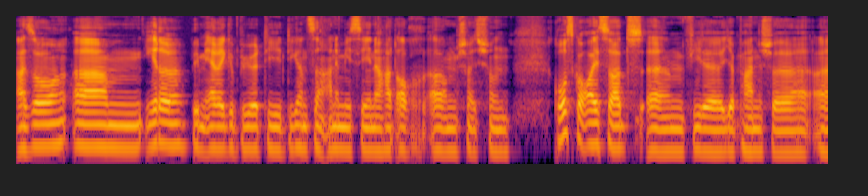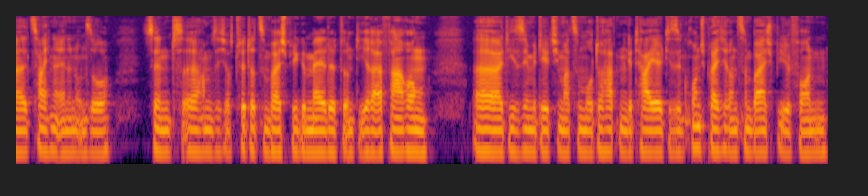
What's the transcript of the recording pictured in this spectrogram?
also ähm, Ehre, wem Ehre gebührt, die, die ganze Anime-Szene hat auch ähm, schon, schon groß geäußert. Ähm, viele japanische äh, ZeichnerInnen und so sind, äh, haben sich auf Twitter zum Beispiel gemeldet und ihre Erfahrungen, äh, die sie mit Yoichi Matsumoto hatten, geteilt. Die Synchronsprecherin zum Beispiel von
